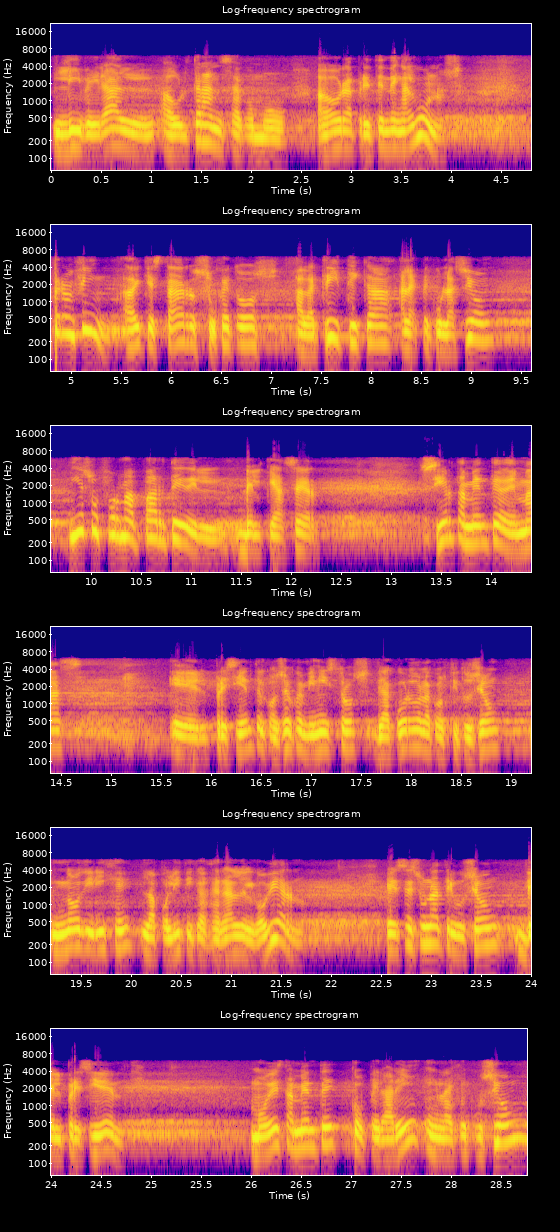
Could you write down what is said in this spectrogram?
liberal a ultranza, como ahora pretenden algunos. Pero en fin, hay que estar sujetos a la crítica, a la especulación, y eso forma parte del, del quehacer. Ciertamente, además, el presidente del Consejo de Ministros, de acuerdo a la Constitución, no dirige la política general del gobierno. Esa es una atribución del presidente. Modestamente cooperaré en la ejecución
